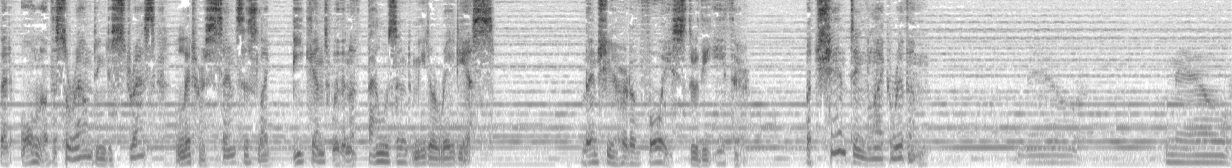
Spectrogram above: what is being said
that all of the surrounding distress lit her senses like beacons within a thousand meter radius. Then she heard a voice through the ether, a chanting like rhythm. Mill, Mill,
